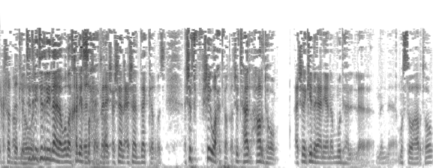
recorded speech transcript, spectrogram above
يقصد. اللي هو تدري تدري لا لا والله خليني أصحح. معليش عشان عشان أتذكر بس. شفت شيء واحد فقط. شفت Hard, Hardhome. عشان كذا يعني أنا مذهل آه، من مستوى Hardhome.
